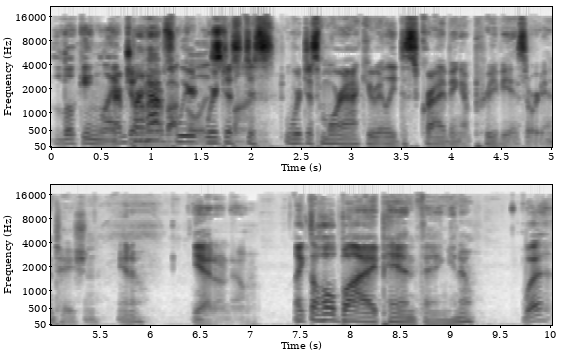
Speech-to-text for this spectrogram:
looking like And John perhaps Arbuckle we're is we're just, we're just more accurately describing a previous orientation. You know, yeah, I don't know like the whole bi pan thing. You know. what.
